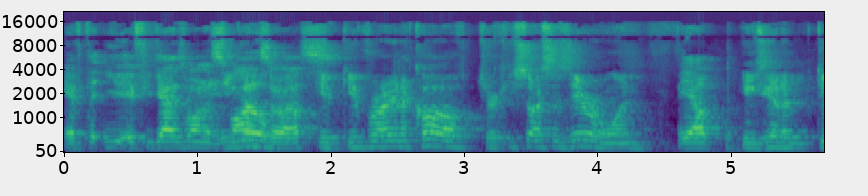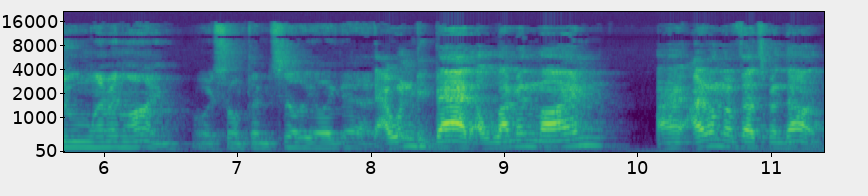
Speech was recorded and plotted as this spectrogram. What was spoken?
if the, you- if you guys want to sponsor us, Give give Ryan a call. Turkey sauce is zero one. yep, He's gonna do lemon lime or something silly like that. that wouldn't be bad. A lemon lime I, I don't know if that's been done.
